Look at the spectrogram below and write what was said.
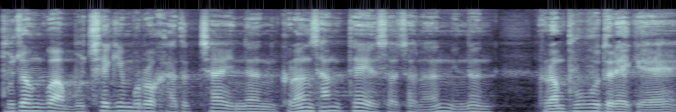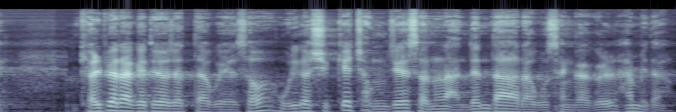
부정과 무책임으로 가득 차 있는 그런 상태에서 저는 있는 그런 부부들에게 결별하게 되어졌다고 해서 우리가 쉽게 정죄해서는 안 된다라고 생각을 합니다.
